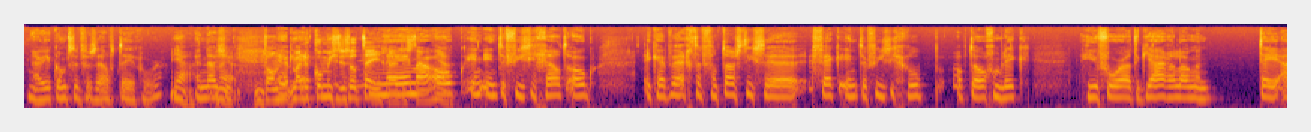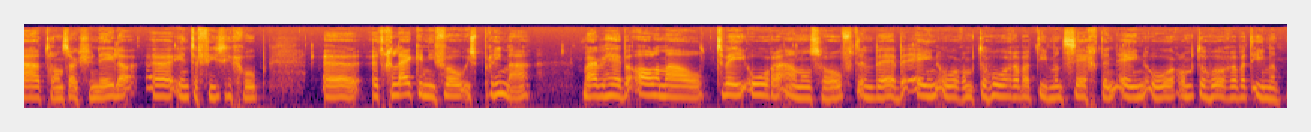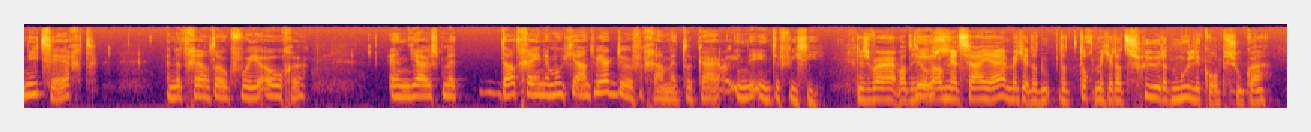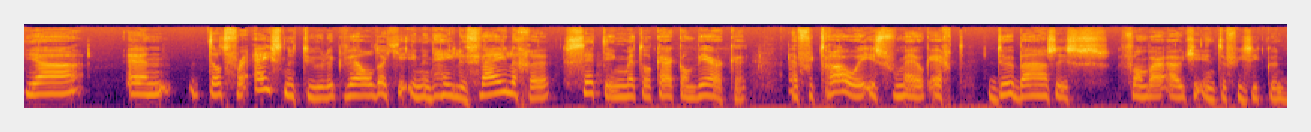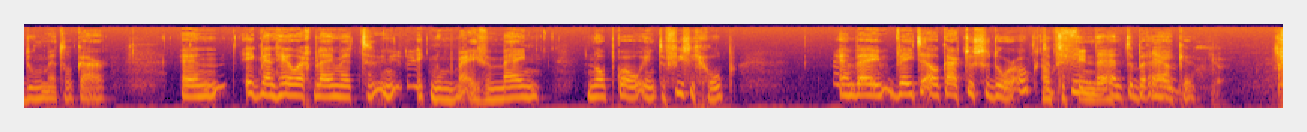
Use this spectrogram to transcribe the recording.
Nou, je komt ze vanzelf tegen hoor. Ja, en als nou je, dan, heb, maar dan kom je ze dus al tegen. Nee, dus dan, maar ook in intervisie geldt ook ik heb echt een fantastische VEC-intervisiegroep op het ogenblik. Hiervoor had ik jarenlang een TA, transactionele uh, intervisiegroep. Uh, het gelijke niveau is prima. Maar we hebben allemaal twee oren aan ons hoofd. En we hebben één oor om te horen wat iemand zegt. En één oor om te horen wat iemand niet zegt. En dat geldt ook voor je ogen. En juist met datgene moet je aan het werk durven gaan met elkaar in de intervisie. Dus waar, wat Hilde dus, ook net zei, hè? Een beetje dat, dat, toch een beetje dat schuur, dat moeilijke opzoeken. Ja, en dat vereist natuurlijk wel dat je in een hele veilige setting met elkaar kan werken. En vertrouwen is voor mij ook echt de basis van waaruit je intervisie kunt doen met elkaar. En ik ben heel erg blij met, ik noem het maar even mijn NOPCO intervisiegroep. En wij weten elkaar tussendoor ook te, te vinden, en te bereiken. Ja.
